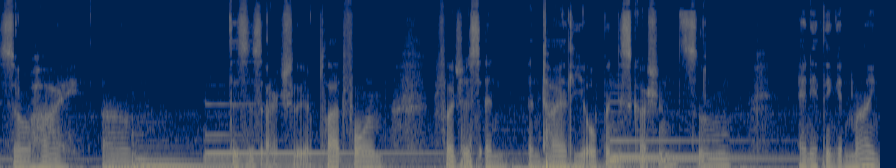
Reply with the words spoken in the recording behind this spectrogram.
so hi. Um, this is actually a platform for just an entirely open discussion. So, anything in mind,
